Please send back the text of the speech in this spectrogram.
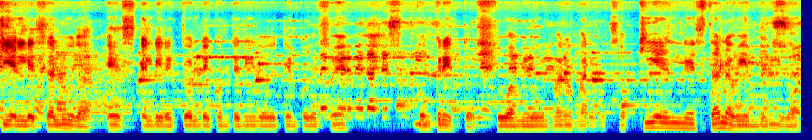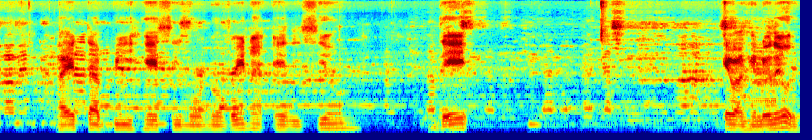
quien les saluda es el director de contenido de Tiempo de Fe con Cristo, su amigo hermano Margoso, quien les da la bienvenida a esta vigésimo novena edición de Evangelio de hoy.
